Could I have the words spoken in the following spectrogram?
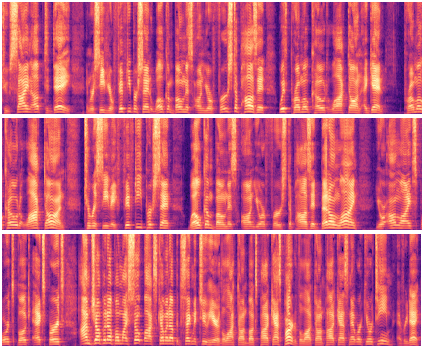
to sign up today and receive your 50% welcome bonus on your first deposit with promo code LOCKED ON. Again, promo code LOCKED ON to receive a 50% welcome bonus on your first deposit. Bet online, your online sportsbook experts. I'm jumping up on my soapbox coming up in segment two here, the Locked On Bucs podcast, part of the Locked On Podcast Network, your team every day.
